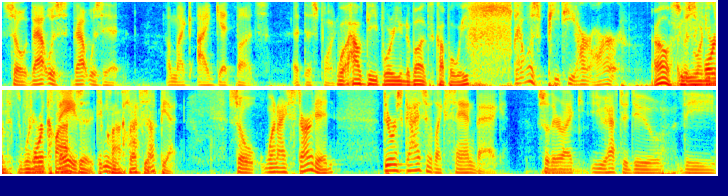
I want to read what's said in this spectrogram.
So that was that was it. I'm like, I get BUD/S at this point. Well, how deep were you into BUD/S? A couple weeks. that was PTRR. Oh, so it was you fourth even, fourth phase. it- Didn't even classed class yet. up yet. So when I started, there was guys who would like sandbag. So they're like, you have to do the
